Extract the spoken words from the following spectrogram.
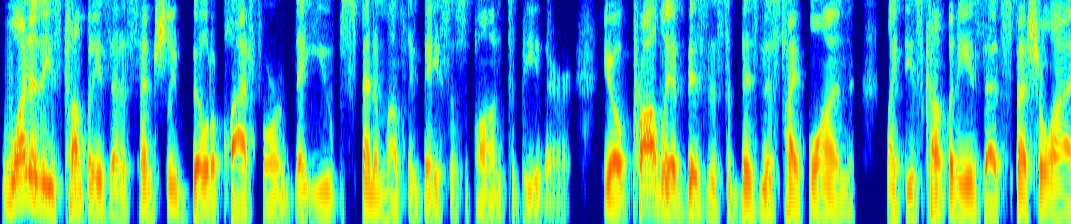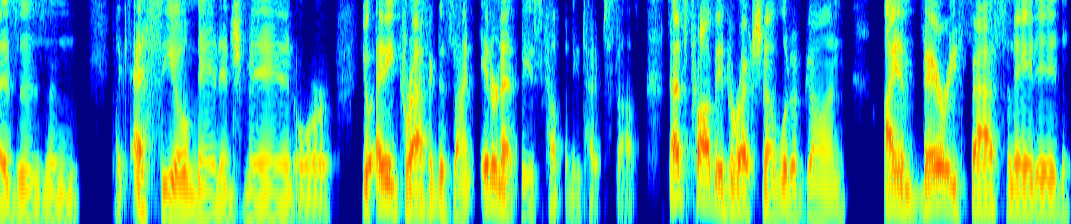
one of these companies that essentially build a platform that you spend a monthly basis upon to be there. You know probably a business to business type one like these companies that specializes in like seo management or you know any graphic design internet based company type stuff. That's probably a direction i would have gone. I am very fascinated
